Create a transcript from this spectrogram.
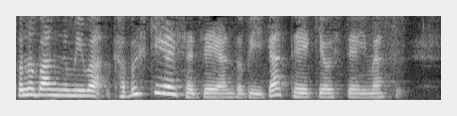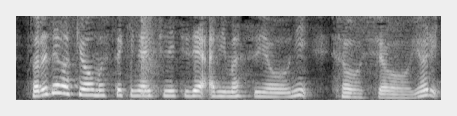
この番組は株式会社 J&B が提供しています。それでは今日も素敵な一日でありますように、早々より。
